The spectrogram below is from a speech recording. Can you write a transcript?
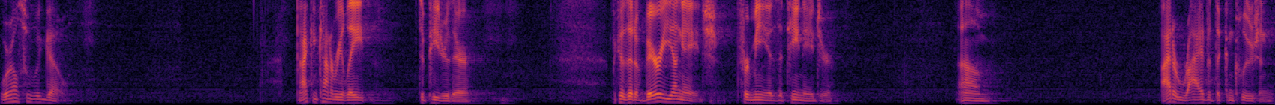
Where else would we go? I can kind of relate to Peter there. Because at a very young age, for me as a teenager, um, I'd arrived at the conclusion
